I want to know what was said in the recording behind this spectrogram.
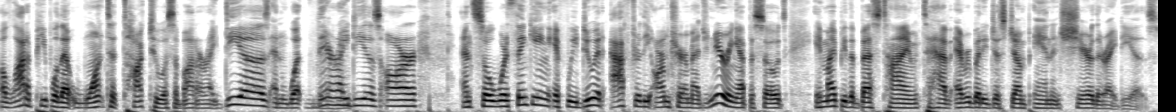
a lot of people that want to talk to us about our ideas and what their mm-hmm. ideas are. And so we're thinking if we do it after the Armchair Imagineering episodes, it might be the best time to have everybody just jump in and share their ideas.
